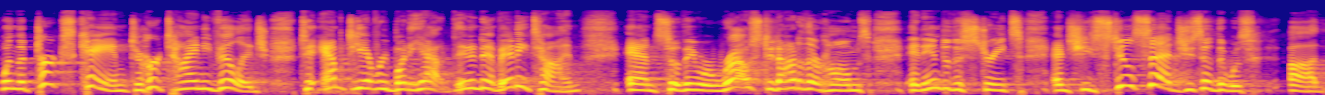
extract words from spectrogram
When the Turks came to her tiny village to empty everybody out, they didn't have any time, and so they were rousted out of their homes and into the streets. And she still said, she said there was uh,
